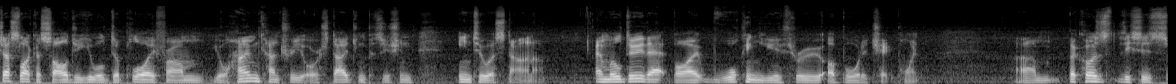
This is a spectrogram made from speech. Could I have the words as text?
just like a soldier, you will deploy from your home country or a staging position into Astana. And we'll do that by walking you through a border checkpoint. Um, because this is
